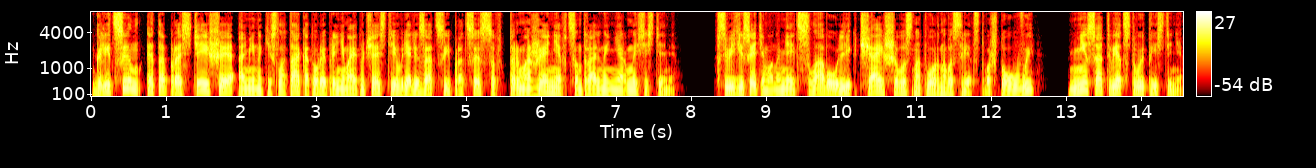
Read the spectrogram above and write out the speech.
Глицин — это простейшая аминокислота, которая принимает участие в реализации процессов торможения в центральной нервной системе. В связи с этим он имеет славу легчайшего снотворного средства, что, увы, не соответствует истине.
